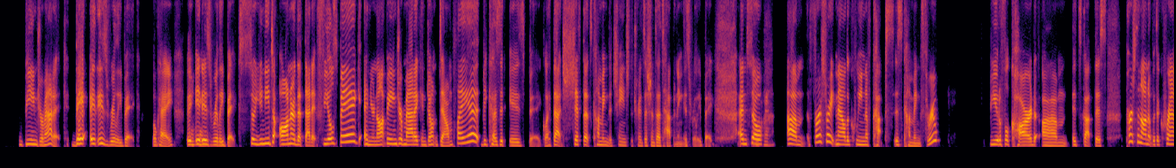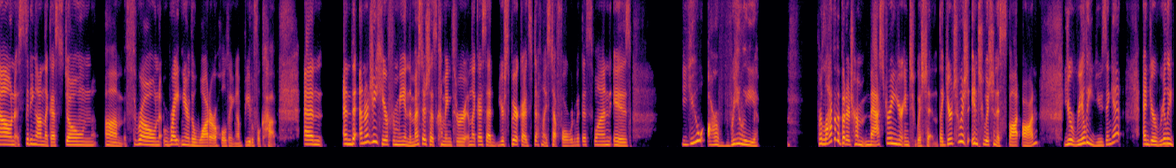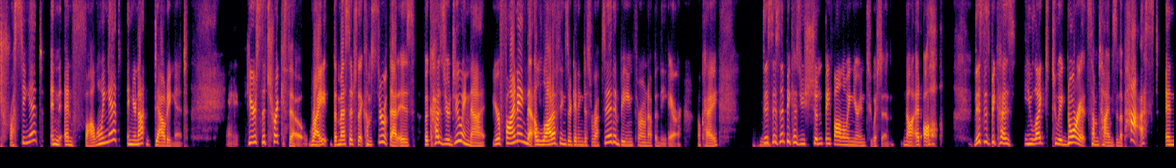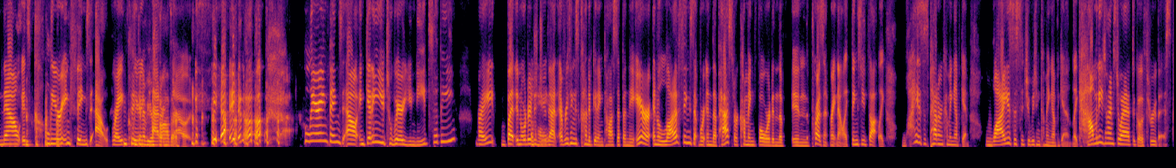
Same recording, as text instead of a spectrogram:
being dramatic. They it is really big okay? It- it Okay. is really big. So you need to honor that that it feels big and you're not being dramatic and don't downplay it because it is big. Like that shift that's coming the change the transitions that's happening is really big. And so Okay. um first right now the queen of cups is coming through beautiful card um it's got this person on it with a crown sitting on like a stone um throne right near the water holding a beautiful cup. And and the energy here for me and the message that's coming through and like i said your spirit guides definitely step forward with this one is you are really for lack of a better term mastering your intuition. Like your tuition, intuition is spot on. You're really using it and you're really trusting it and and following it and you're not doubting it. Right. here's the trick though right? The message that comes through with that is because you're doing that you're finding that a lot of things are getting disrupted and being thrown up in the air okay? Mhm. this isn't because you shouldn't be following your intuition, not at all. This is because you liked to ignore it sometimes in the past, and now it's clearing things out, right? I'm clearing of your patterns father. out. yeah, you know, clearing things out and getting you to where you need to be, right? But in order to do that, everything's kind of getting tossed up in the air, and a lot of things that were in the past are coming forward in the in the present right now, like things you thought, like, why is this pattern coming up again? why is this situation coming up again? Like, how many times do I have to go through this?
